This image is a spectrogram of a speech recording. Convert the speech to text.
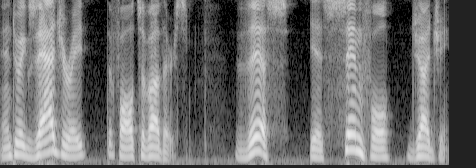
and to exaggerate the faults of others. This is sinful judging.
